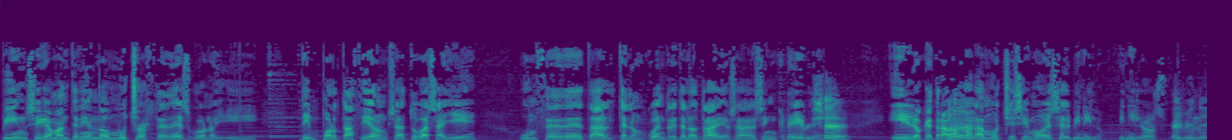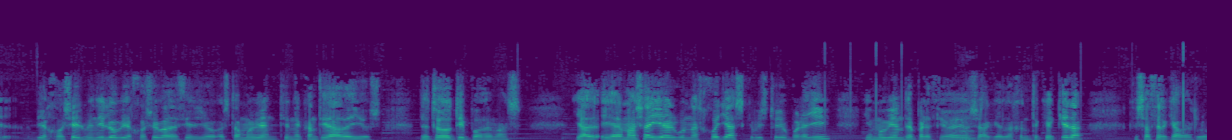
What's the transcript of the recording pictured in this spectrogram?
PIN sigue manteniendo muchos CDs, bueno, y de importación, o sea, tú vas allí, un CD tal, te lo encuentra y te lo trae, o sea, es increíble. Sí. Y lo que trabajará muchísimo es el vinilo. Vinilos. El vinilo viejo, sí, el vinilo viejo, eso iba a decir yo. Está muy bien, tiene cantidad de ellos, de todo tipo además. Y, además hay algunas joyas que he visto yo por allí y muy bien de precio, ¿eh? O mm. sea, que la gente que quiera que se acerque a verlo.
